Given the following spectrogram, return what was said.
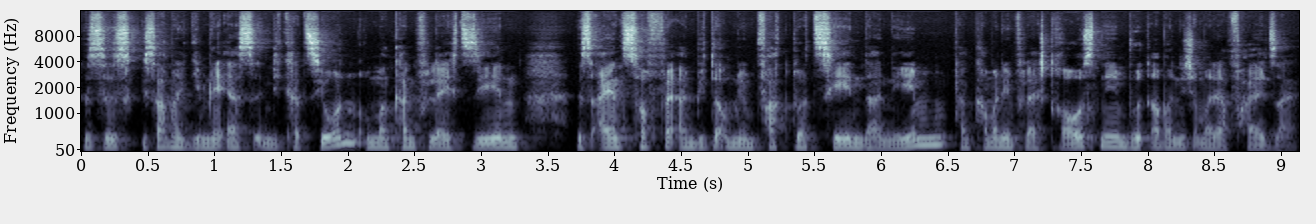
das ist, ich sag mal, geben eine erste Indikation und man kann vielleicht sehen, ist ein Softwareanbieter um den Faktor 10 daneben, dann kann man den vielleicht rausnehmen, wird aber nicht immer der Fall sein.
